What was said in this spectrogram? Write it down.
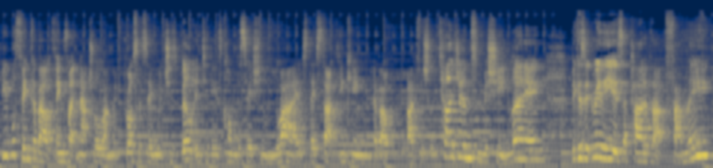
People think about things like natural language processing, which is built into these conversational UIs. They start thinking about artificial intelligence and machine learning because it really is a part of that family.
